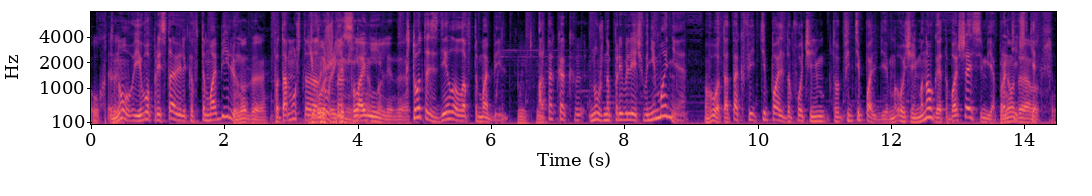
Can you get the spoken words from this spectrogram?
Ух ты. Ну, его представили к автомобилю, Ну да. потому что Его же нужно- имя Слонили, да. кто-то сделал автомобиль. А так как нужно привлечь внимание, вот, а так Фиттипальдов очень, Фиттипальди очень много, это большая семья, Ну да, практически общем,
